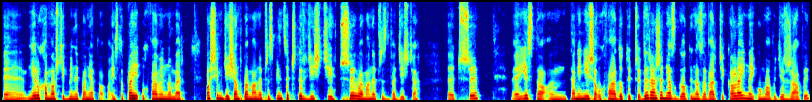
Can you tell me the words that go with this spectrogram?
e, nieruchomości gminy Poniatowa. Jest to projekt uchwały numer 80 łamane przez 543 łamane przez 23. E, Jest to ta niniejsza uchwała dotyczy wyrażenia zgody na zawarcie kolejnej umowy dzierżawy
